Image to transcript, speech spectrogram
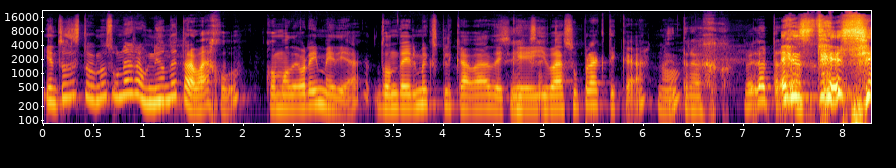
Y entonces tuvimos una reunión de trabajo, como de hora y media, donde él me explicaba de Sí, que exacto. iba a su práctica, ¿no? Trabajo. No era trabajo. Este, sí.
